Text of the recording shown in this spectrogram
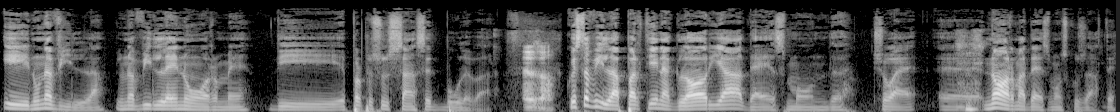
in una villa, in una villa enorme di, proprio sul Sunset Boulevard. Esatto. Questa villa appartiene a Gloria Desmond, cioè eh, Norma Desmond, scusate,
